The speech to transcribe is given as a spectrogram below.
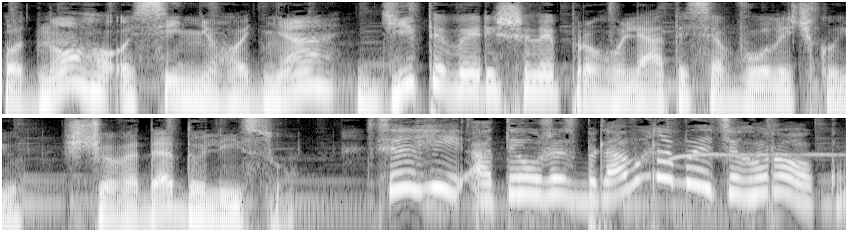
Одного осіннього дня діти вирішили прогулятися вуличкою, що веде до лісу. Сергій, а ти вже збирав гриби цього року?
